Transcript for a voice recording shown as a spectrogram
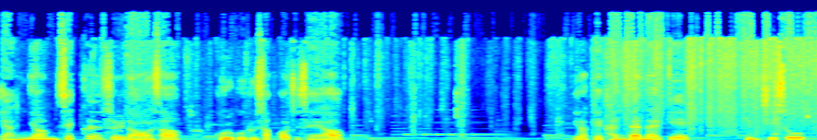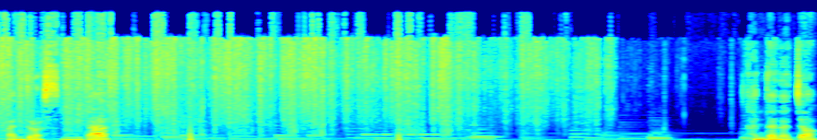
양념 3큰술 넣어서 골고루 섞어주세요. 이렇게 간단하게 김치속 만들었습니다. 간단하죠?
